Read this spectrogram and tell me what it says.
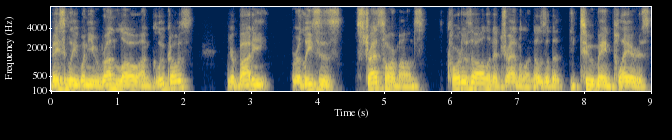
Basically, when you run low on glucose, your body releases stress hormones, cortisol and adrenaline. Those are the two main players.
